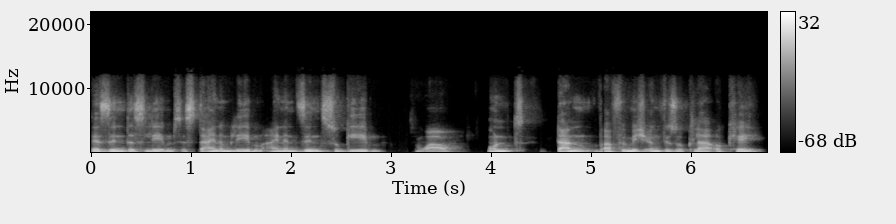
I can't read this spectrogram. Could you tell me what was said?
der Sinn des Lebens ist deinem Leben einen Sinn zu geben. Wow. Und dann war für mich irgendwie so klar, okay,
